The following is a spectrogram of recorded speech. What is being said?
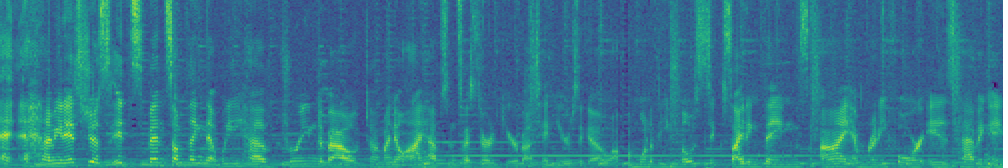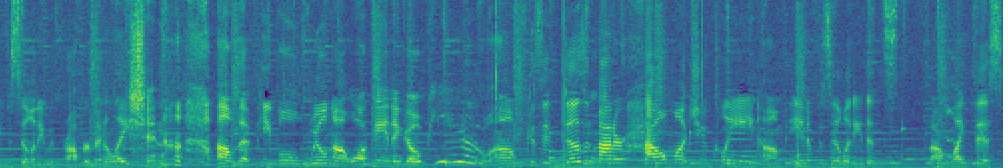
I mean, it's just, it's been something that we have dreamed about. Um, I know I have since I started here about 10 years ago. Um, one of the most exciting things I am ready for is having a facility with proper ventilation um, that people will not walk in and go pew because um, it doesn't matter how much you clean um, in a facility that's um, like this.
